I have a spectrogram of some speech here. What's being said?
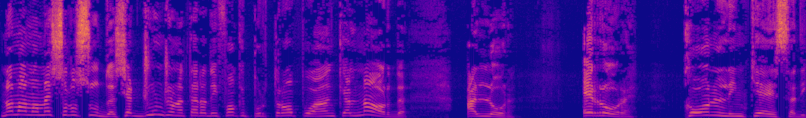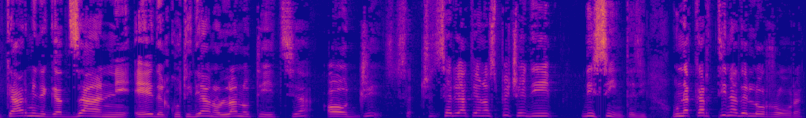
No, no, non è solo sud, si aggiunge una terra dei fuochi purtroppo anche al nord. Allora, errore con l'inchiesta di Carmine Gazzanni e del quotidiano La Notizia, oggi si è arrivati a una specie di, di sintesi, una cartina dell'orrore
